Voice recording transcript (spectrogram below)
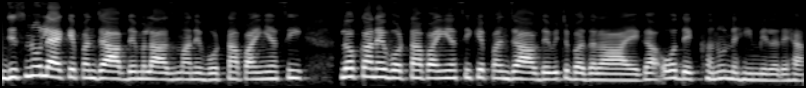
ਜਿਸ ਨੂੰ ਲੈ ਕੇ ਪੰਜਾਬ ਦੇ ਮੁਲਾਜ਼ਮਾਂ ਨੇ ਵੋਟਾਂ ਪਾਈਆਂ ਸੀ, ਲੋਕਾਂ ਨੇ ਵੋਟਾਂ ਪਾਈਆਂ ਸੀ ਕਿ ਪੰਜਾਬ ਦੇ ਵਿੱਚ ਬਦਲਾਅ ਆਏਗਾ, ਉਹ ਦੇਖਣ ਨੂੰ ਨਹੀਂ ਮਿਲ ਰਿਹਾ।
